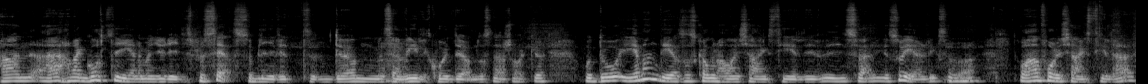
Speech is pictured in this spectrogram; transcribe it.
han, han har gått igenom en juridisk process och blivit dömd, men sen villkorligt dömd och såna saker. Och då är man det så ska man ha en chans till i, i Sverige. Så är det liksom. Va? Och han får en chans till här.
